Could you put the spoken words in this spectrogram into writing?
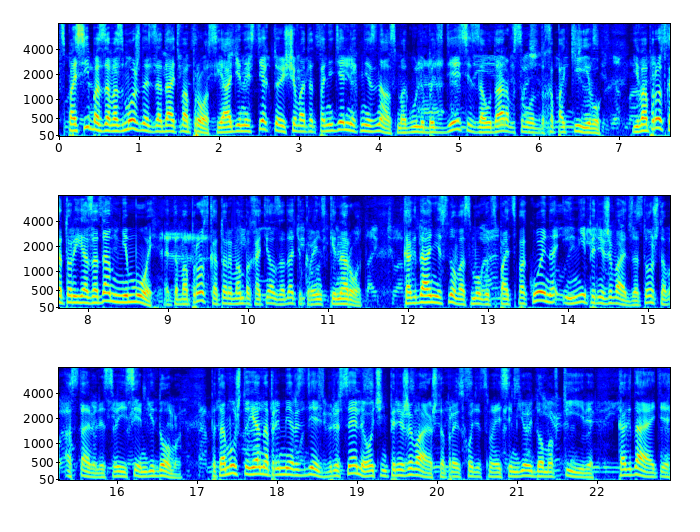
Спасибо за возможность задать вопрос. Я один из тех, кто еще в этот понедельник не знал, смогу ли быть здесь из-за ударов с воздуха по Киеву. И вопрос, который я задам, не мой. Это вопрос, который вам бы хотел задать украинский народ. Когда они снова смогут спать спокойно и не переживать за то, что оставили свои семьи дома. Потому что я, например, здесь, в Брюсселе, очень переживаю, что происходит с моей семьей дома в Киеве, когда эти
